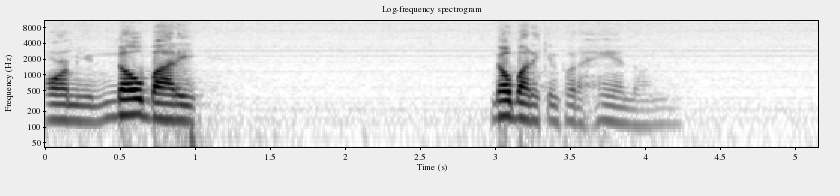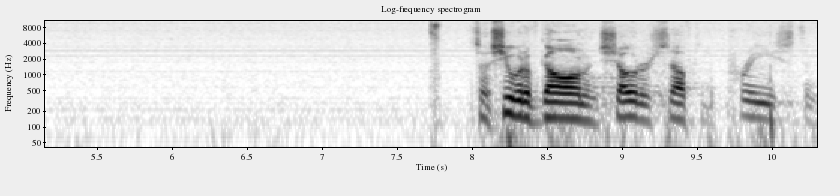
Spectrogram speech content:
harm you. Nobody, nobody can put a hand on you. So she would have gone and showed herself to the priest and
